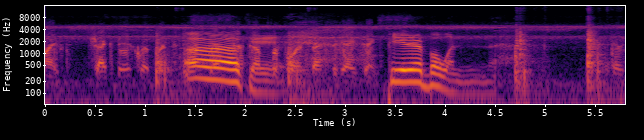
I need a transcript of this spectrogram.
arrived. Check the equipment. Okay. Before investigating. Peter Bowen. Goes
